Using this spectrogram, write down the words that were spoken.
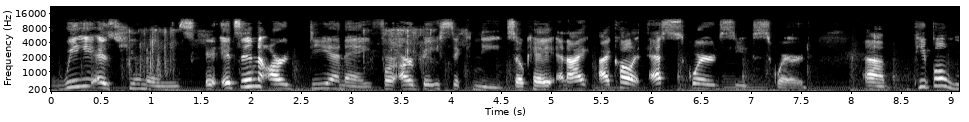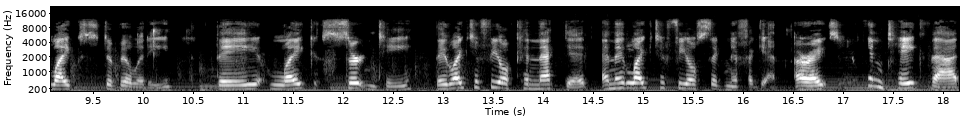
we as humans it's in our dna for our basic needs okay? And i i call it s squared c squared. Um, people like stability. They like certainty. They like to feel connected and they like to feel significant all right? So you can take that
